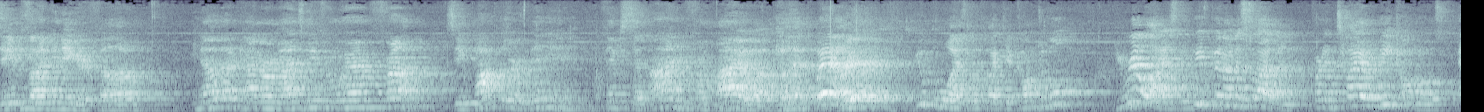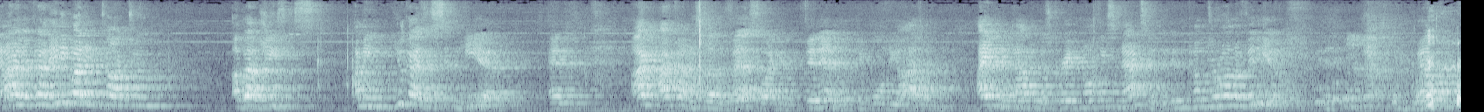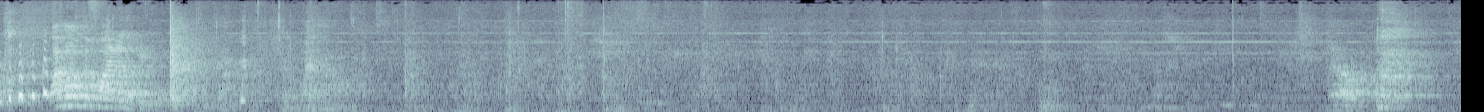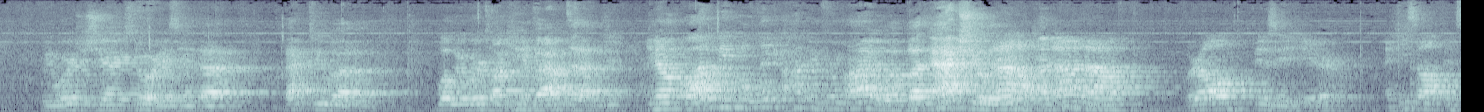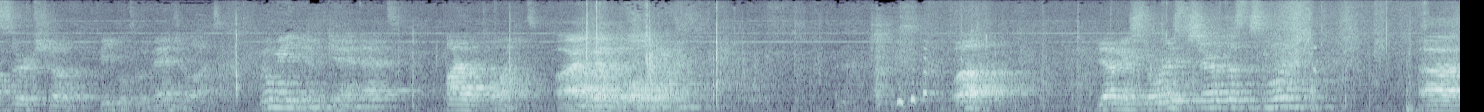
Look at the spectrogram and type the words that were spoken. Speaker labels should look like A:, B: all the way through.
A: Seems like an eager fellow. You know, that kind of reminds me from where I'm from. See, popular opinion thinks that I'm from Iowa, but...
B: Well, you boys look like you're comfortable. You realize that we've been on this island for an entire week almost, and I haven't found anybody to talk to about Jesus. I mean, you guys are sitting here, and I, I found this leather vest so I could fit in with people on the island. I even adopted this great northeastern accent that didn't come through on the video. well, I'm off to find other people.
A: No. We were just sharing stories, and uh, back to uh, what we were talking about. Uh, you know, a lot of people think I'm from Iowa, but actually,
C: No, no, no. We're all busy here, and he's off in search of people to evangelize. We'll meet him again at Pilot Point. Well, do you have any stories to share with us this morning?
A: uh,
